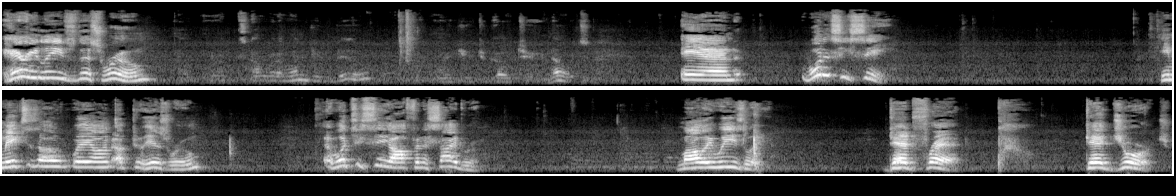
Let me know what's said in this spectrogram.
Harry leaves this room. That's not what I wanted you to do. I wanted you to go to notes. And what does he see? He makes his own way on up to his room. And what's he see off in a side room? Molly Weasley. Dead Fred. Dead George.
